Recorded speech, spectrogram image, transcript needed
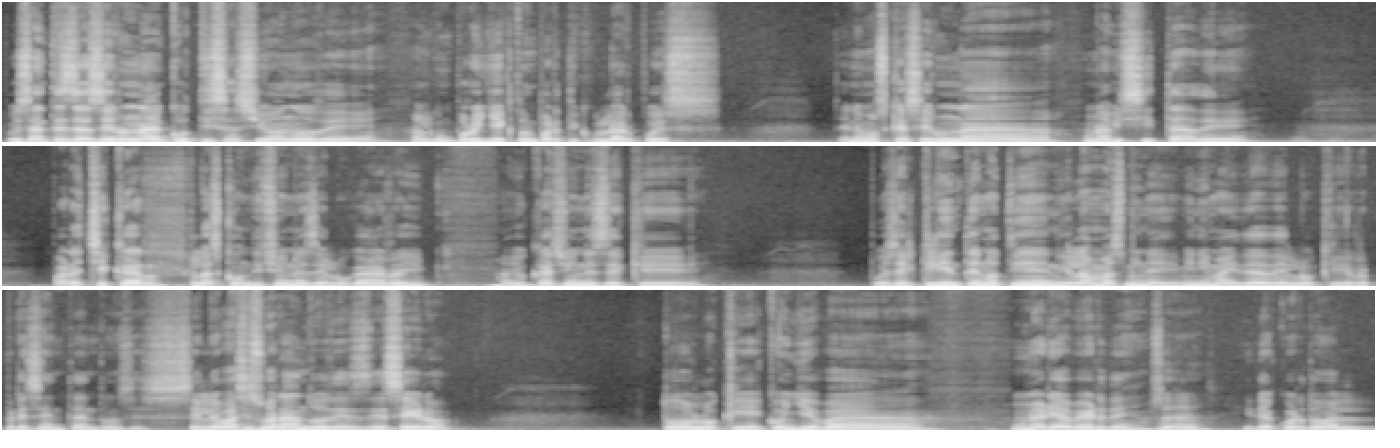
Pues antes de hacer una cotización o de algún proyecto en particular, pues tenemos que hacer una, una visita de para checar las condiciones del lugar. Y hay ocasiones de que pues el cliente no tiene ni la más mínima idea de lo que representa, entonces se le va asesorando desde cero todo lo que conlleva un área verde, o sea, uh -huh. y de acuerdo al,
